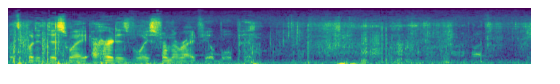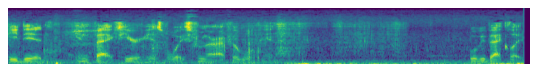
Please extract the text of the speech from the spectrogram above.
Let's put it this way. I heard his voice from the right field bullpen. He did, in fact, hear his voice from the right field bullpen. We'll be back later.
